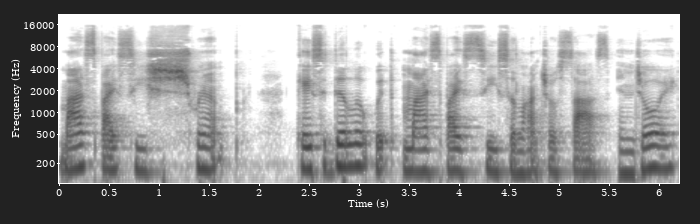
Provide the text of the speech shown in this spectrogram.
My spicy shrimp quesadilla with my spicy cilantro sauce. Enjoy.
